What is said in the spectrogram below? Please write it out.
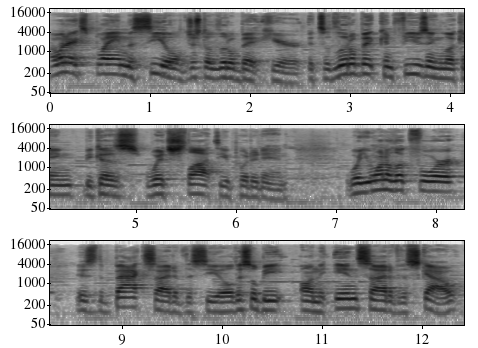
I want to explain the seal just a little bit here. It's a little bit confusing looking because which slot do you put it in? What you want to look for is the back side of the seal. This will be on the inside of the Scout,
